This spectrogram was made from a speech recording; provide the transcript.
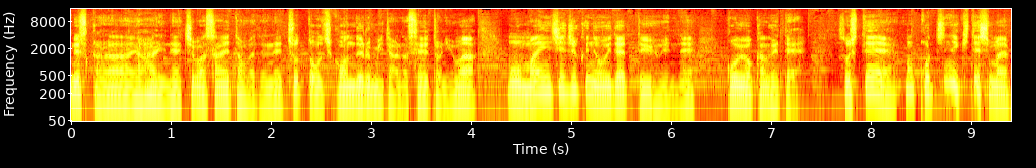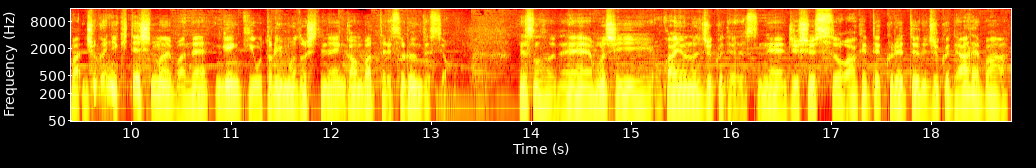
ですから、やはりね、千葉、埼玉でね、ちょっと落ち込んでるみたいな生徒には、もう毎日塾においでっていうふうにね、声をかけて、そして、まあ、こっちに来てしまえば、塾に来てしまえばね、元気を取り戻してね、頑張ったりするんですよ。ですのでね、もし、おかゆの塾でですね、自習室を開けてくれてる塾であれば、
